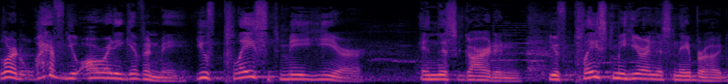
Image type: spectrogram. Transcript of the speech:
Lord, what have you already given me? You've placed me here in this garden. You've placed me here in this neighborhood.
